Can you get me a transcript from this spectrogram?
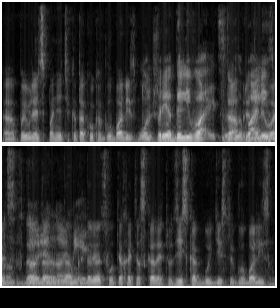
э, появляется понятие такое, как глобализм. Он есть, преодолевается да, преодолевается, в той да, или иной да, мере. преодолевается, вот я хотел сказать. Вот здесь как будет действовать глобализм?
